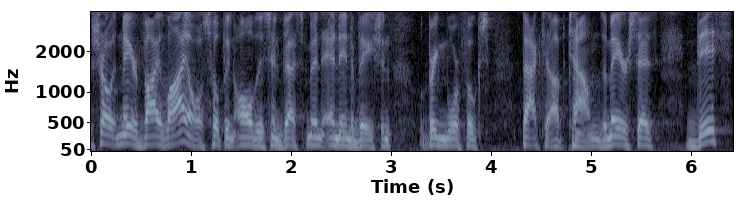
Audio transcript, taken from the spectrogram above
Charlotte Mayor Vi Lyles is hoping all this investment and innovation will bring more folks back to Uptown. The mayor says this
